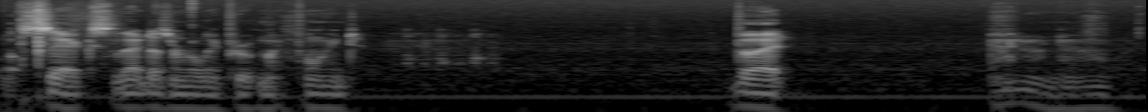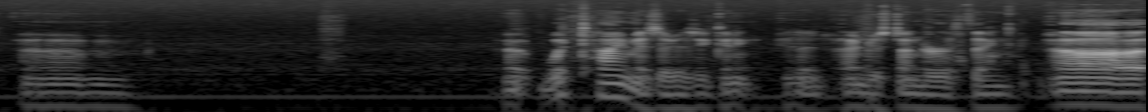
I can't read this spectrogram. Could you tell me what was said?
Well, six, so that doesn't really prove my point. But, I don't know. Um, uh, what time is it? Is it getting... Is it, I'm just under a thing. Uh,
